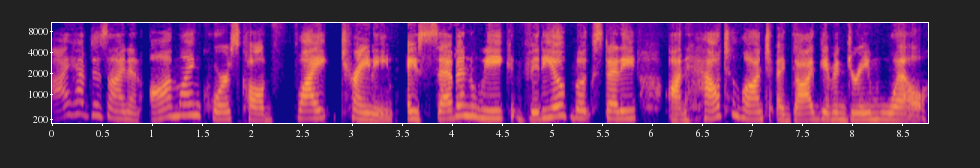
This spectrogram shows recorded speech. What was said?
I have designed an online course called Flight Training, a seven week video book study on how to launch a God given dream well.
